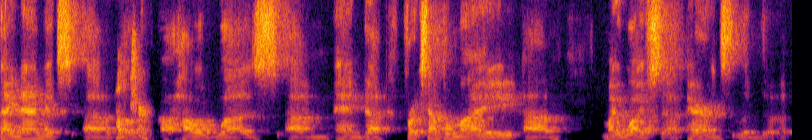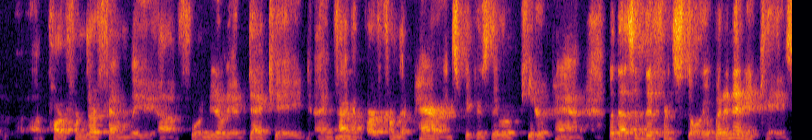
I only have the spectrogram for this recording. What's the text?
dynamics of, of how it was. Um, and for example, my um, my wife's uh, parents lived uh, apart from their family uh, for nearly a decade. In fact, mm. apart from their parents because they were Peter Pan. But that's a different story. But in any case,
